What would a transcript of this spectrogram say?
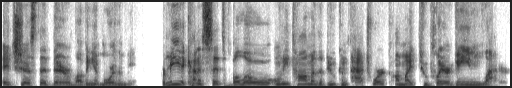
it's just that they're loving it more than me. For me, it kind of sits below Onitama, the Duke, and Patchwork on my two player game ladder.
